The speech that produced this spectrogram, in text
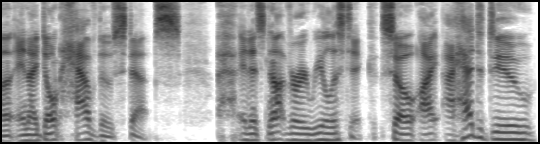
Uh, and I don't have those steps. And it's not very realistic. So, I, I had to do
